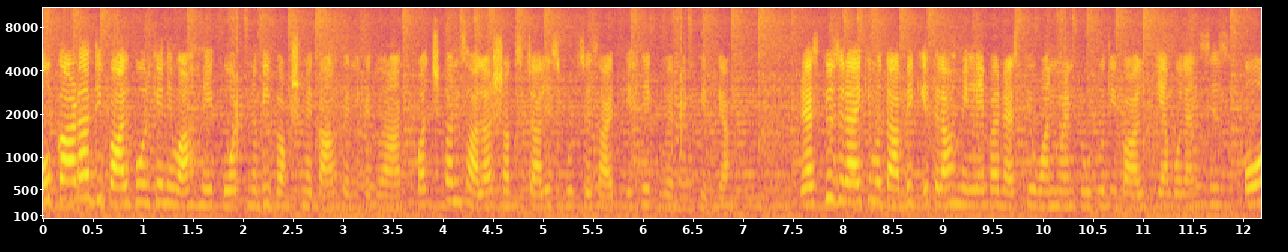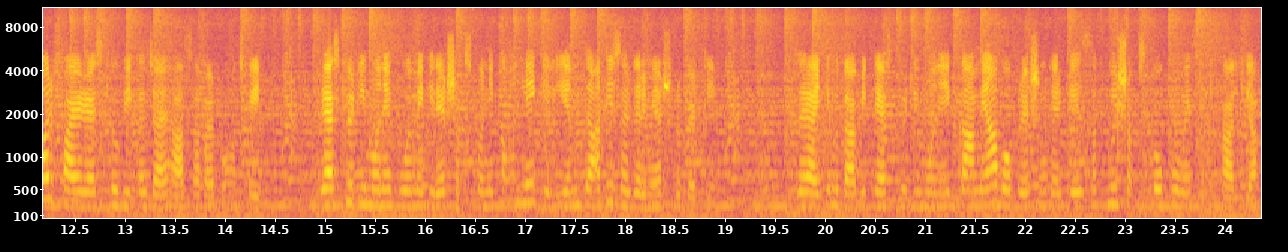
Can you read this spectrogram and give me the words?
उकाड़ा दीपालपुर के निवाह में कोट नबी बख्श में काम करने के दौरान 55 साल शख्स 40 फुट से जायद गहरे कुएँ में गिर गया। रेस्क्यू जराये के मुताबिक इतलाह मिलने पर rescue one one two two दीपाल की एम्बुलेंसेज और फायर रेस्क्यू व्हीकल जाए हादसा पर पहुँच गई। रेस्क्यू टीमों ने कुएँ में गिरे शख्स को निकालने के लिए इमदादी सरगर्मियाँ शुरू कर दी। जराये के मुताबिक रेस्क्यू टीमों ने कामयाब ऑपरेशन करके जख्मी शख्स को कुएँ से निकाल लिया।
